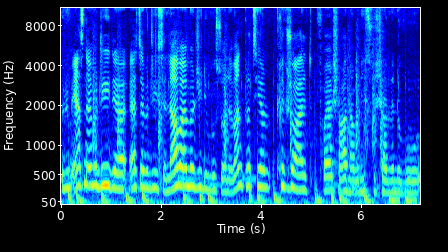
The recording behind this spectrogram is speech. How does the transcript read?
Mit dem ersten Emoji. Der erste Emoji ist der Lava-Emoji. Den musst du an der Wand platzieren. Kriegst du halt. Feuerschaden, aber nicht so viel Schaden, wenn du wo.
